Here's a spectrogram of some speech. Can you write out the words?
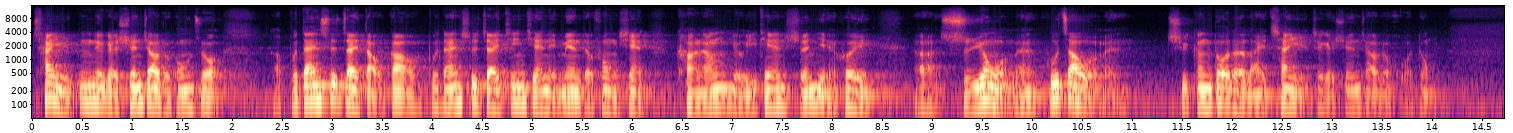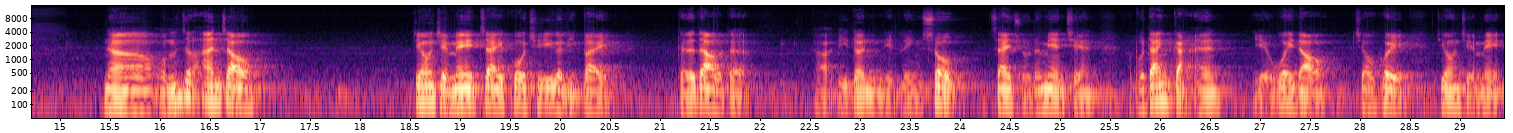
参与那个宣教的工作。啊，不单是在祷告，不单是在金钱里面的奉献，可能有一天神也会，呃，使用我们，呼召我们，去更多的来参与这个宣教的活动。那我们就按照弟兄姐妹在过去一个礼拜得到的，啊，你的领领受，在主的面前，不但感恩，也为到教会弟兄姐妹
